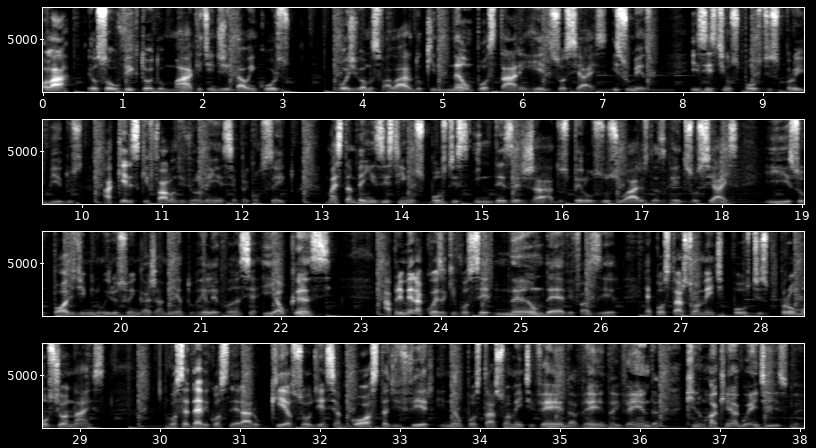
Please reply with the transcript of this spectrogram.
Olá, eu sou o Victor do Marketing Digital em Curso. Hoje vamos falar do que não postar em redes sociais. Isso mesmo, existem os posts proibidos, aqueles que falam de violência, preconceito, mas também existem os posts indesejados pelos usuários das redes sociais, e isso pode diminuir o seu engajamento, relevância e alcance. A primeira coisa que você não deve fazer é postar somente posts promocionais. Você deve considerar o que a sua audiência gosta de ver e não postar somente venda, venda e venda, que não há quem aguente isso. Né?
